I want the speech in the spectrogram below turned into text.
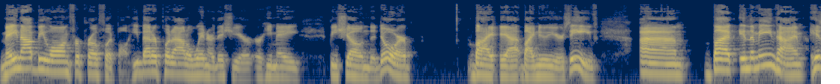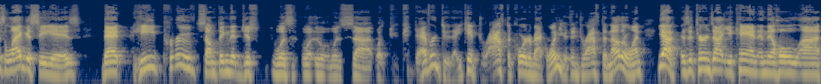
may not be long for pro football. He better put out a winner this year or he may be shown the door by uh, by New Year's Eve. Um but in the meantime, his legacy is that he proved something that just was was uh, well, you could never do that. You can't draft a quarterback one year, then draft another one. Yeah, as it turns out, you can, and the whole uh,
